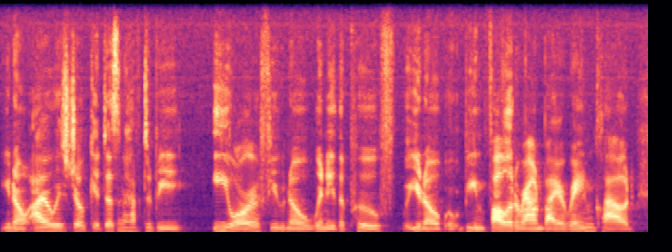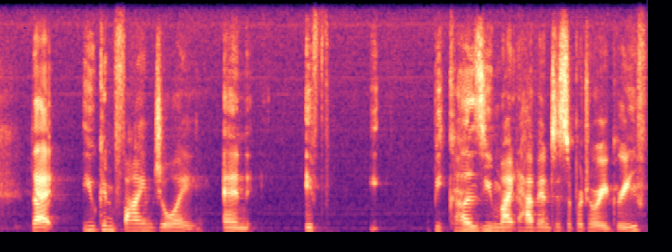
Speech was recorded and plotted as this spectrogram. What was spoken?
you know, I always joke it doesn't have to be Eeyore, if you know Winnie the Pooh, you know, being followed around by a rain cloud, that you can find joy. And if, because you might have anticipatory grief,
